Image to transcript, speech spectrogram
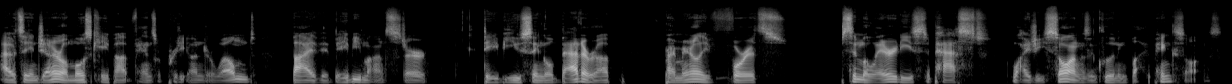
I would say in general, most K pop fans were pretty underwhelmed by the Baby Monster debut single Batter Up, primarily for its similarities to past YG songs, including Blackpink songs.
